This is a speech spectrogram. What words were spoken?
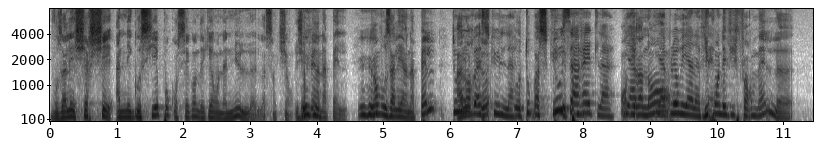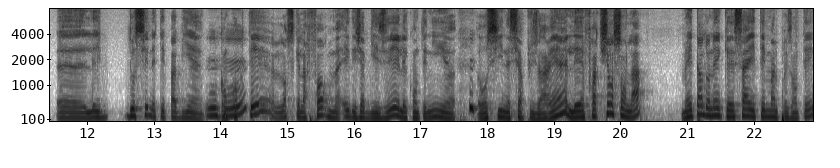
vous allez chercher à négocier pour qu'au second degré, on annule la sanction. Je vais Mhm. en appel. Mhm. Quand vous allez en appel, Tout alors que- bascule là. Oh, tout bascule. Tout s'arrête là. on n'y a, dira non, il y a plus rien à Du faire. point de vue formel, euh, les dossiers n'étaient pas bien Mhm. concoctés. Lorsque la forme est déjà biaisée, le contenu euh, aussi ne sert plus à rien. Les infractions sont là, mais étant donné que ça a été mal présenté,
